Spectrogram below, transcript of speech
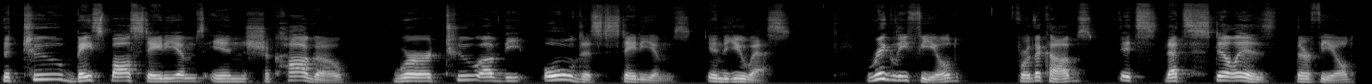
the two baseball stadiums in Chicago were two of the oldest stadiums in the US. Wrigley Field for the Cubs, it's that still is their field.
